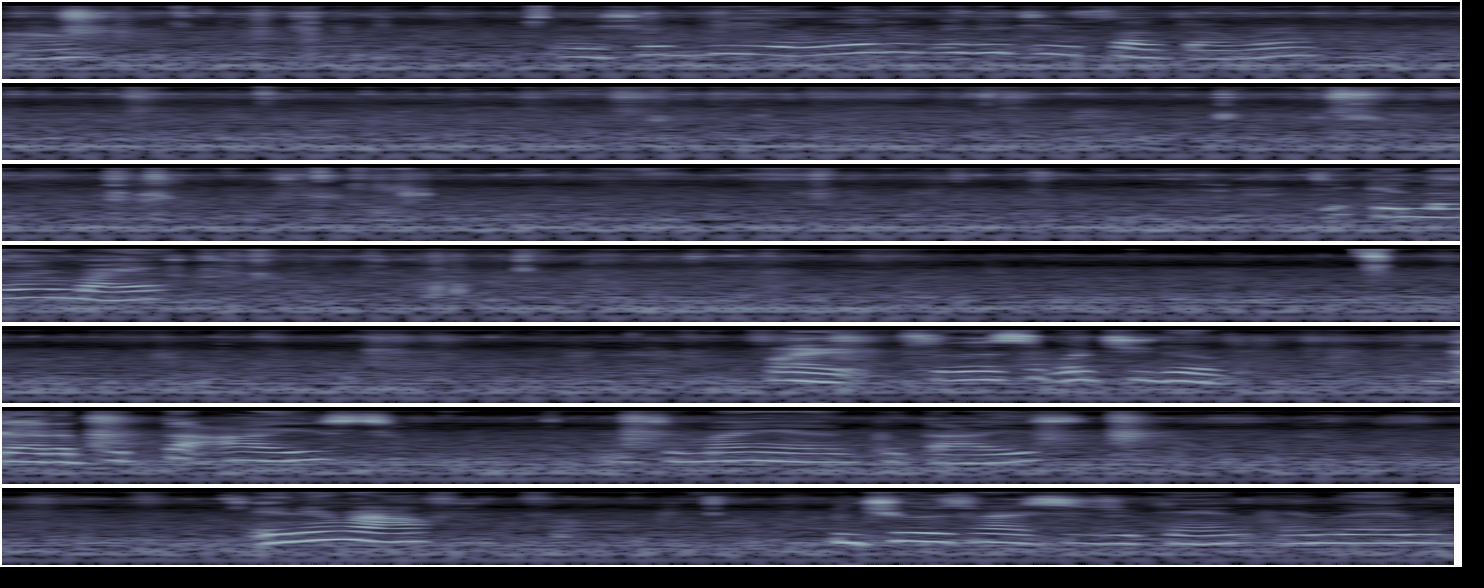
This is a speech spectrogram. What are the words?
Well, there should be a little bit of juice left over. Take another bite. Alright, so this is what you do. You gotta put the ice into my hand, put the ice in your mouth and chew as fast as you can. And then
